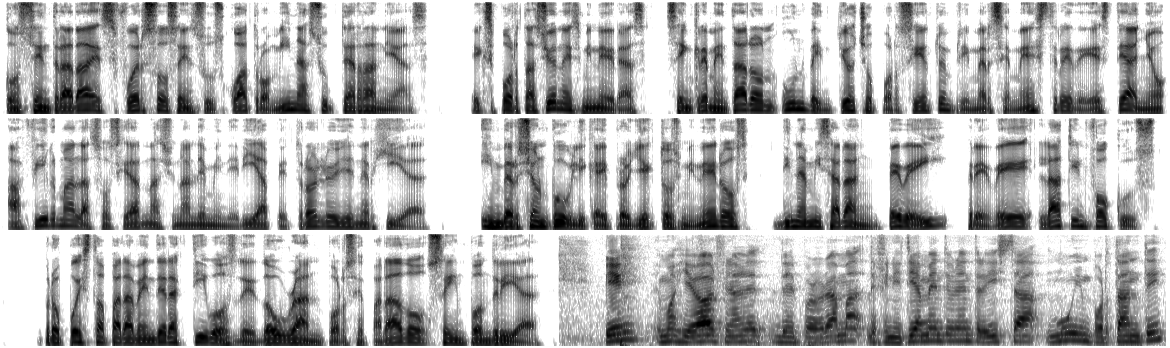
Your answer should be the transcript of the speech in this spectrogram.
concentrará esfuerzos en sus cuatro minas subterráneas. Exportaciones mineras se incrementaron un 28% en primer semestre de este año, afirma la Sociedad Nacional de Minería, Petróleo y Energía. Inversión pública y proyectos mineros dinamizarán PBI, prevé Latin Focus. Propuesta para vender activos de Dow por separado se impondría. Bien, hemos llegado al final del programa. Definitivamente una entrevista muy importante.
